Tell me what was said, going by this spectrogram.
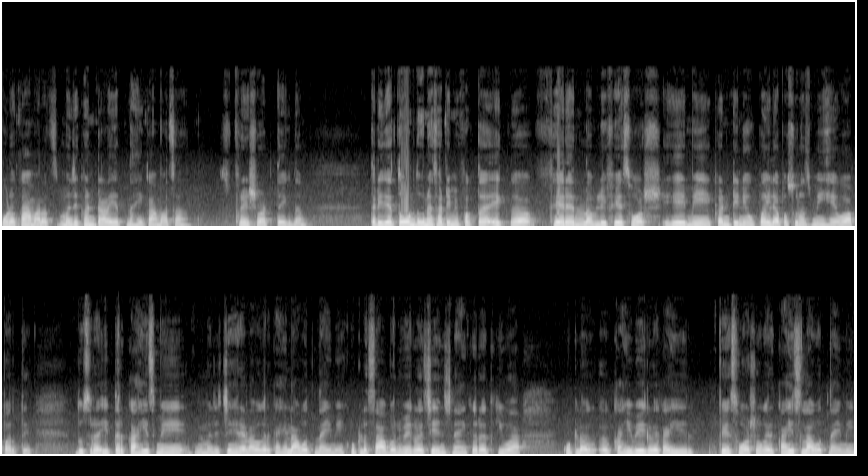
पुढं कामालाच म्हणजे कंटाळा येत नाही कामाचा. फ्रेश वाटतं एकदम. तरी ते तोंड धुण्यासाठी मी फक्त एक Fair and Lovely face wash हे मी कंटिन्यू पहिल्यापासूनच मी हे वापरते. दुसरं इतर काहीच मी म्हणजे चेहऱ्याला वगैरे काही लावत नाही मी. कुठलं साबण वेगळं चेंज नाही करत किंवा कुठलं काही वेगळं काही फेस वॉश वगैरे काहीच लावत नाही मी.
